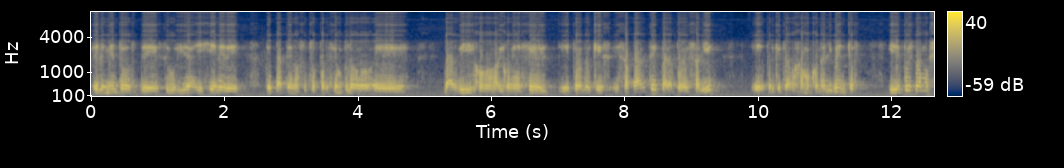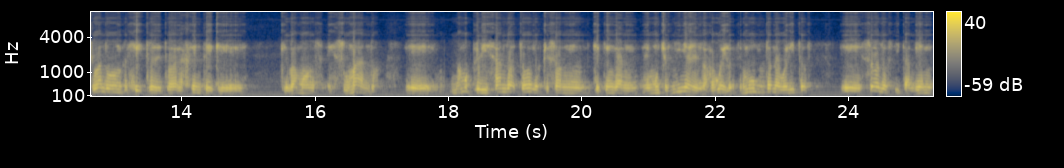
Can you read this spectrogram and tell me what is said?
elementos de seguridad y higiene de, parte de nosotros, por ejemplo, barbijos, alcohol en gel, todo lo que es esa parte para poder salir, porque trabajamos con alimentos. Y después vamos llevando un registro de toda la gente que, que vamos sumando eh, vamos priorizando a todos los que son que tengan eh, muchos niños y los abuelos. Tenemos un montón de abuelitos eh, solos y también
